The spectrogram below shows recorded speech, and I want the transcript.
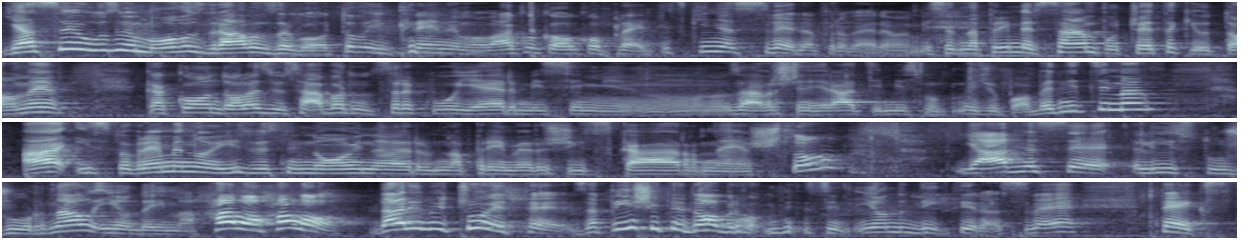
ja sve uzmem ovo zdravo za gotovo i krenem ovako kao kompletiskinja sve da proveravam. I sad, na primjer, sam početak je u tome kako on dolazi u sabornu crkvu, jer, mislim, ono, završeni rat i mi smo među pobednicima. A istovremeno izvesni novinar, na primjer, Žiskar, nešto, javlja se listu žurnal i onda ima halo, halo, da li me čujete? Zapišite dobro, mislim, i onda diktira sve, tekst.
